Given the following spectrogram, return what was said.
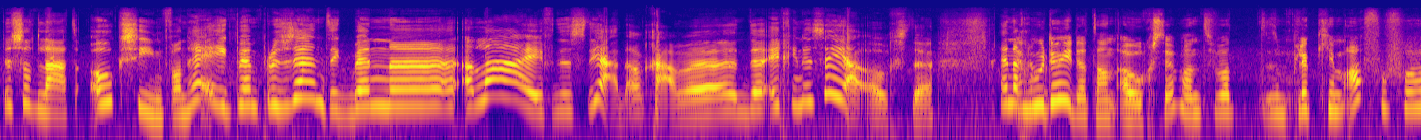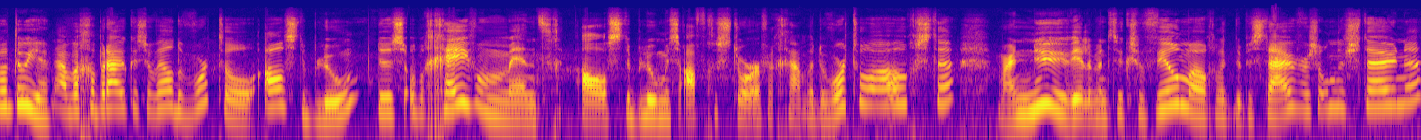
Dus dat laat ook zien van, hé, hey, ik ben present, ik ben eh, alive. Dus ja, dan gaan we de Echinacea oogsten. En, dan, hoe doe je dat dan oogsten? Want wat, dan pluk je hem af of wat doe je? Nou, we gebruiken zowel de wortel als de bloem. Dus op een gegeven moment, als de bloem is afgestorven, gaan we de wortel oogsten. Maar nu willen we natuurlijk zoveel mogelijk de bestuivers ondersteunen.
